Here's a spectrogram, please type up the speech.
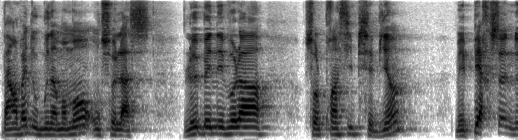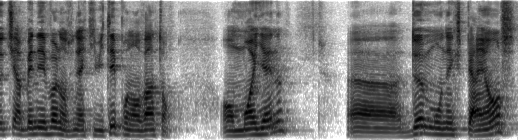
bah en fait, au bout d'un moment, on se lasse. Le bénévolat, sur le principe, c'est bien, mais personne ne tient bénévole dans une activité pendant 20 ans. En moyenne, euh, de mon expérience,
